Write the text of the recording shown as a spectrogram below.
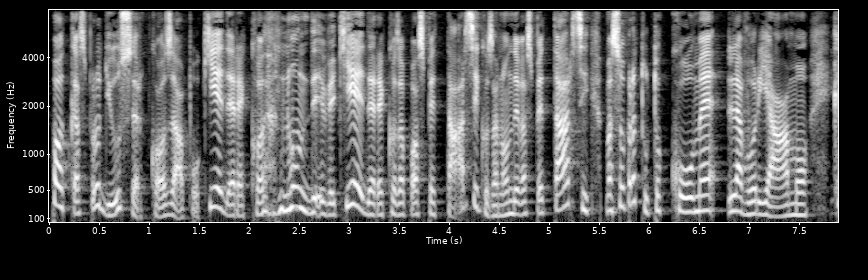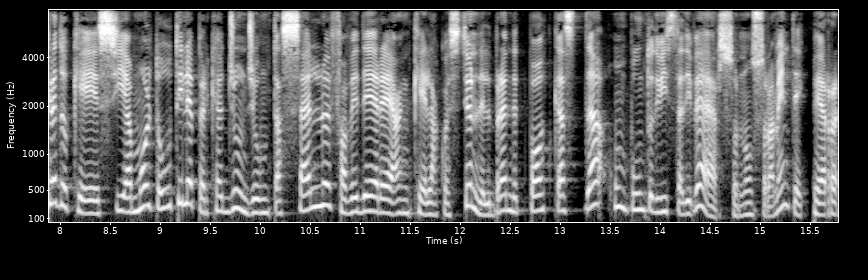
podcast producer cosa può chiedere, cosa non deve chiedere, cosa può aspettarsi, cosa non deve aspettarsi, ma soprattutto come lavoriamo. Credo che sia molto utile perché aggiunge un tassello e fa vedere anche la questione del branded podcast da un punto di vista diverso, non solamente per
